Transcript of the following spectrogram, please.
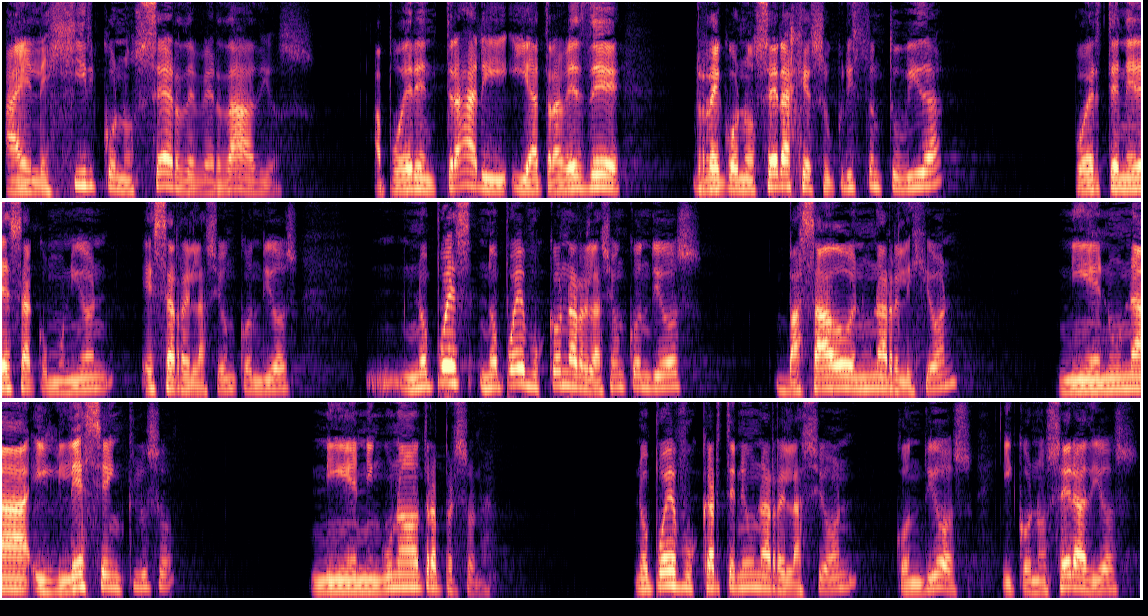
a elegir conocer de verdad a Dios a poder entrar y, a través de reconocer a Jesucristo en tu vida, poder tener esa comunión, esa relación con Dios. No puedes, no puedes buscar una relación con Dios basado en una religión, ni en una iglesia incluso, ni en ninguna otra persona. No puedes buscar tener una relación con Dios y conocer a Dios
